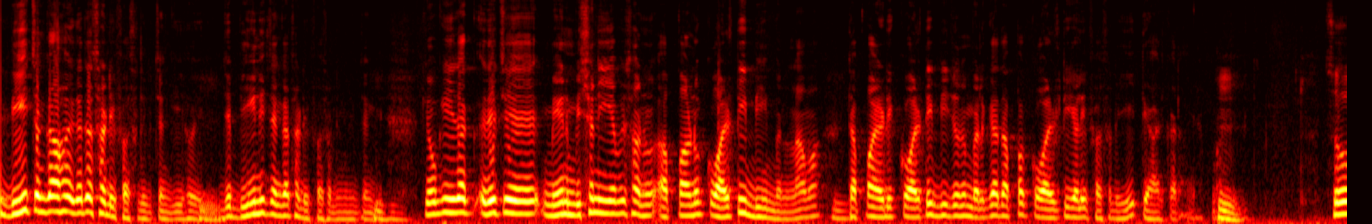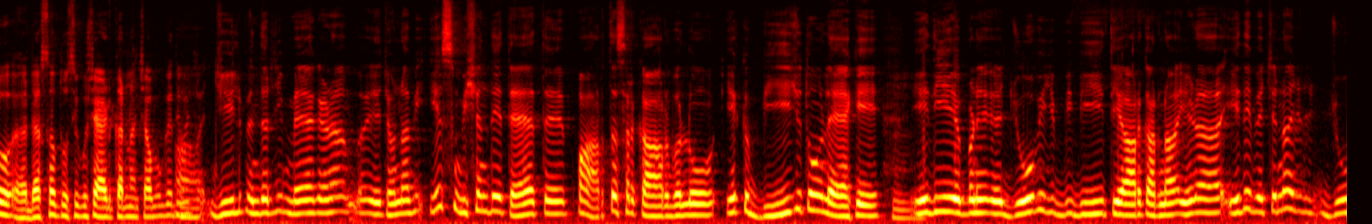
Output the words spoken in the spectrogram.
ਬੀਜ ਚੰਗਾ ਹੋਏਗਾ ਤਾਂ ਸਾਡੀ ਫਸਲ ਵੀ ਚੰਗੀ ਹੋਏਗੀ। ਜੇ। ਬੀਜ ਨਹੀਂ ਚੰਗਾ ਸਾਡੀ ਫਸਲ ਵੀ ਨਹੀਂ ਚੰਗੀ। ਕਿਉਂਕਿ ਇਹਦਾ ਇਹਦੇ ਚ ਮੇਨ ਮਿਸ਼ਨ ਹੀ ਹੈ ਵੀ ਸਾਨੂੰ ਆਪਾਂ ਨੂੰ ਕੁਆਲਿਟੀ ਬੀਜ ਮਿਲਣਾ ਵਾ। ਤੇ ਆਪਾਂ ਜਿਹੜੀ ਕੁਆਲਿਟੀ ਬੀਜ ਜਦੋਂ ਮਿਲ ਗਿਆ ਤਾਂ ਆਪਾਂ ਕੁਆਲਿਟੀ ਵਾਲੀ ਫਸਲ ਹੀ ਤਿਆਰ ਕਰਾਂਗੇ ਸੋ ਡਾਕਟਰ ਸਾਹਿਬ ਤੁਸੀਂ ਕੁਝ ਐਡ ਕਰਨਾ ਚਾਹੋਗੇ ਇਹਦੇ ਵਿੱਚ? ਜੀ ਲਪਿੰਦਰ ਜੀ ਮੈਂ ਕਹਿਣਾ ਇਹ ਚਾਹੁੰਦਾ ਵੀ ਇਸ ਮਿਸ਼ਨ ਦੇ ਤਹਿਤ ਭਾਰਤ ਸਰਕਾਰ ਵੱਲੋਂ ਇੱਕ ਬੀਜ ਤੋਂ ਲੈ ਕੇ ਇਹਦੀ ਆਪਣੇ ਜੋ ਵੀ ਬੀ- ਬੀਜ ਤਿਆਰ ਕਰਨਾ ਜਿਹੜਾ ਇਹਦੇ ਵਿੱਚ ਨਾ ਜੋ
